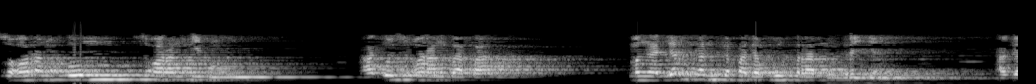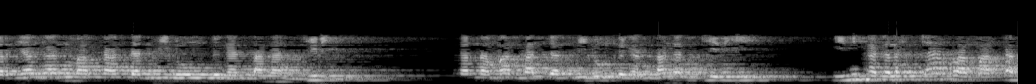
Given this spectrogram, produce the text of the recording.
Seorang um, seorang ibu. Atau seorang bapak mengajarkan kepada putra putrinya agar jangan makan dan minum dengan tangan kiri. Karena makan dan minum dengan tangan kiri ini adalah cara makan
